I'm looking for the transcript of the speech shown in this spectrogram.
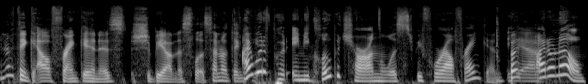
I don't think Al Franken is should be on this list. I don't think I would have put Amy Klobuchar on the list before Al Franken, but Yeah. I don't know.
